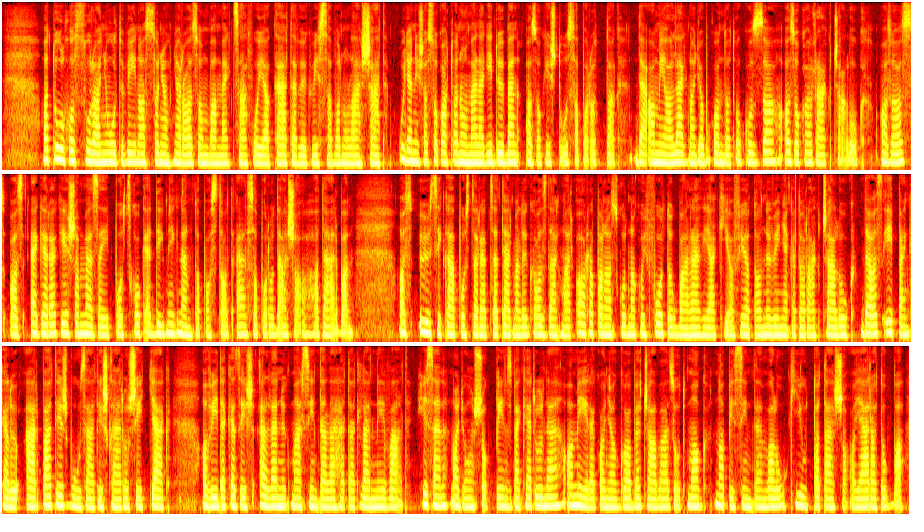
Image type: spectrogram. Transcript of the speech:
A túl hosszúra nyúlt vénasszonyok nyara azonban megcáfolja a kártevők visszavonulását, ugyanis a szokatlanul meleg időben azok is túlszaporodtak, de ami a legnagyobb gondot okozza, azok a rákcsálók, azaz az egerek és a mezei pockok eddig még nem tapasztalt elszaporodása a határban. Az őszi káposztarepce termelő gazdák már arra panaszkodnak, hogy foltokban rágják ki a fiatal növényeket a rákcsálók, de az éppen kelő árpát és búzát is károsítják. A védekezés ellenük már szinte lehetetlenné vált, hiszen nagyon sok pénzbe kerülne a méreganyaggal becsávázott mag napi szinten való kiuttatása a járatokba.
